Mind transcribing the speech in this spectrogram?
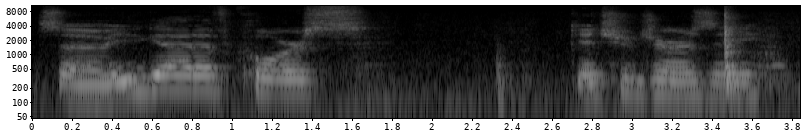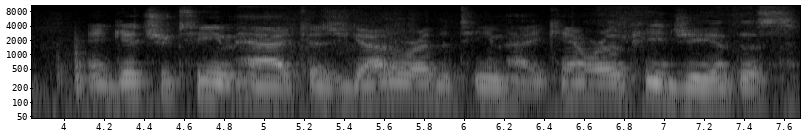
So you got to, of course, get your jersey and get your team hat because you got to wear the team hat. You can't wear the PG at this.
